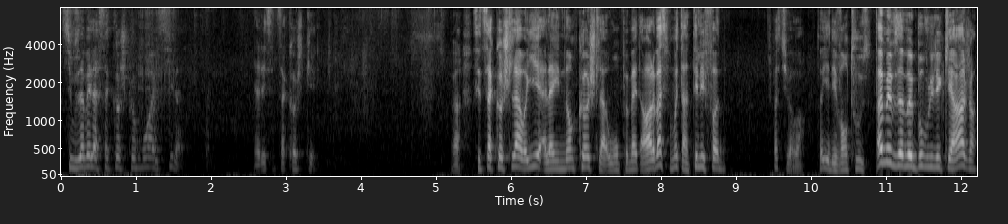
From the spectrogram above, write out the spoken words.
Si vous avez la sacoche que moi ici là, regardez cette sacoche qui est. Voilà. Cette sacoche là, vous voyez, elle a une encoche là où on peut mettre. Alors base, il faut mettre un téléphone. Je sais pas si tu vas voir. Toi, il y a des ventouses. Ah mais vous avez pas voulu l'éclairage. hein.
